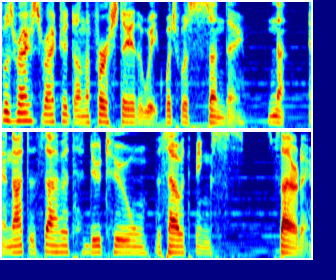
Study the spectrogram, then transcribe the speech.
was resurrected on the first day of the week, which was Sunday, not and not the Sabbath, due to the Sabbath being s- Saturday.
